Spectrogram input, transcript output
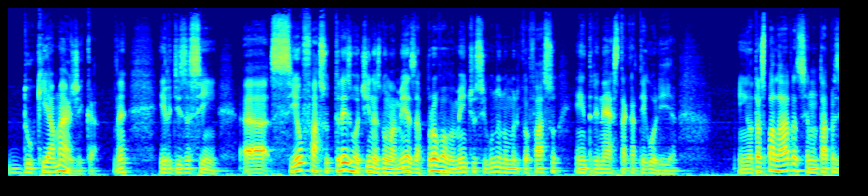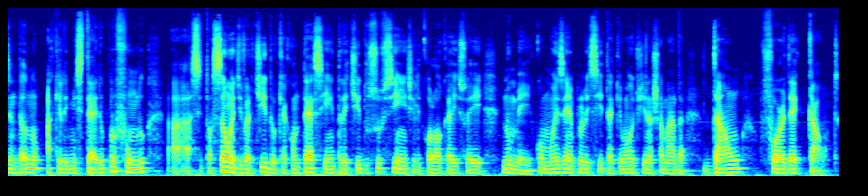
do que a mágica. Né? Ele diz assim: uh, se eu faço três rotinas numa mesa, provavelmente o segundo número que eu faço entre nesta categoria. Em outras palavras, você não está apresentando aquele mistério profundo, a, situação é divertida, o que acontece é entretido o suficiente, ele coloca isso aí no meio. Como exemplo, ele cita aqui uma rotina chamada Down for the Count.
